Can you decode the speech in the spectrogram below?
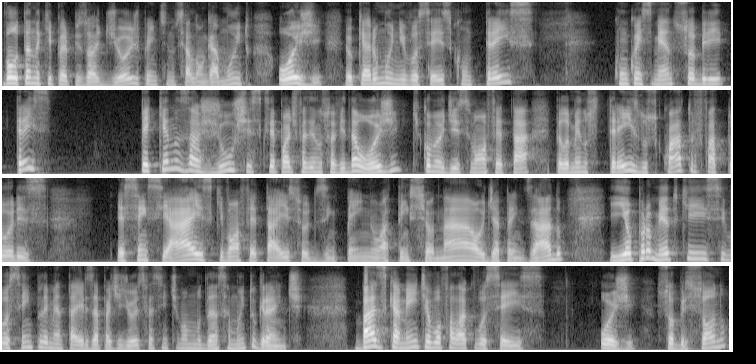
voltando aqui para o episódio de hoje, para a gente não se alongar muito, hoje eu quero munir vocês com três com conhecimento sobre três pequenos ajustes que você pode fazer na sua vida hoje, que, como eu disse, vão afetar pelo menos três dos quatro fatores essenciais que vão afetar aí seu desempenho atencional, de aprendizado. E eu prometo que se você implementar eles a partir de hoje, você vai sentir uma mudança muito grande. Basicamente, eu vou falar com vocês hoje sobre sono,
